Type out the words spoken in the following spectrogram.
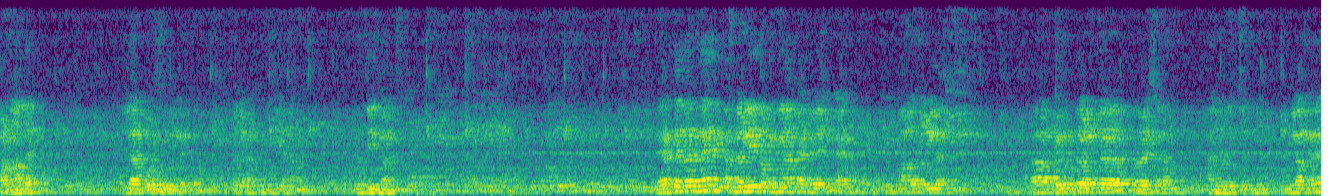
കാണാതെ എല്ലാ കോഴ്സുകളിലേക്കും നേരത്തെ തന്നെ കഥകളി തുടങ്ങിയ മേഖലയിലെ വിഭാഗങ്ങളിൽ പെൺകുട്ടികൾക്ക് പ്രവേശനം അനുവദിച്ചിരുന്നു. എങ്കിൽ അങ്ങനെ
